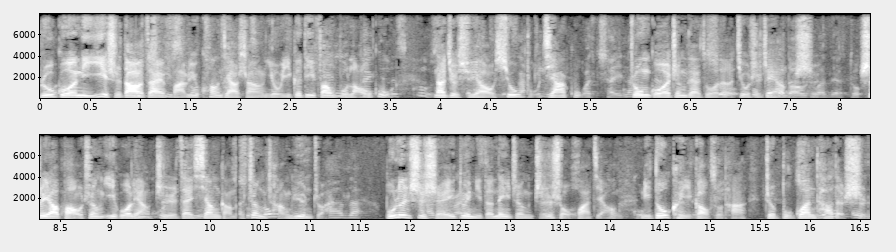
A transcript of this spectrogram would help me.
如果你意识到在法律框架上有一个地方不牢固，那就需要修补加固。中国正在做的就是这样的事，是要保证一国两制在香港的正常运转。不论是谁对你的内政指手画脚，你都可以告诉他，这不关他的事。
